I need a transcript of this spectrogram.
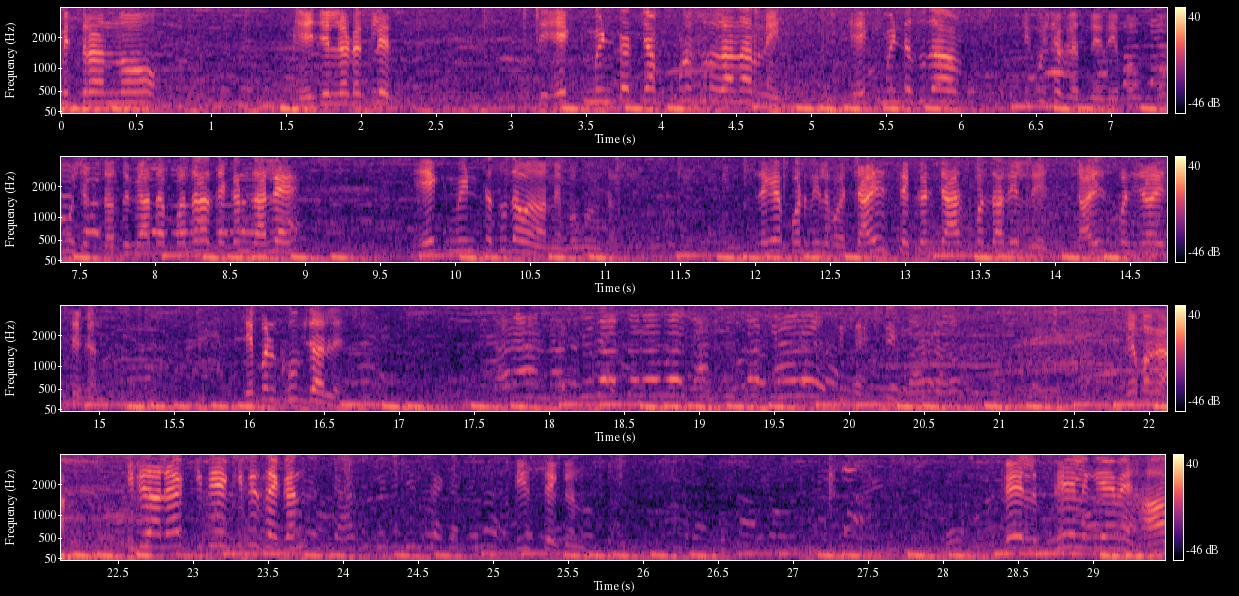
मित्रांनो हे जे लडकलेत ते एक मिनिटाच्या पुढे सुद्धा जाणार नाही एक मिनटंसुद्धा टिकू शकत नाही ते. बघ- बघू शकता तुम्ही. आता पंधरा सेकंड झाले. एक मिनटंसुद्धा होणार नाही बघू शकता. लगे पडतील बघा चाळीस सेकंडच्या आसपास जातील ते. चाळीस पंचेचाळीस सेकंद ते पण खूप झाले. आहे. हे बघा. किती झाले? किती किती सेकंद सेकंद तीस सेकंद फेल फेल गेम आहे. हा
